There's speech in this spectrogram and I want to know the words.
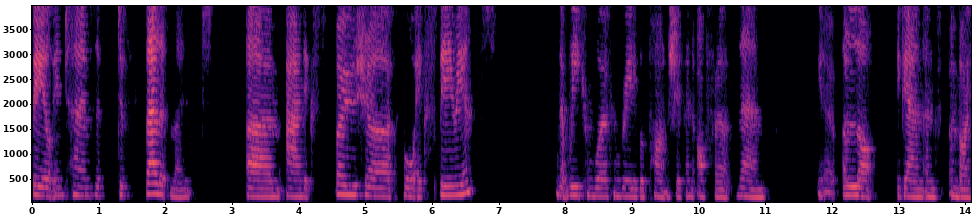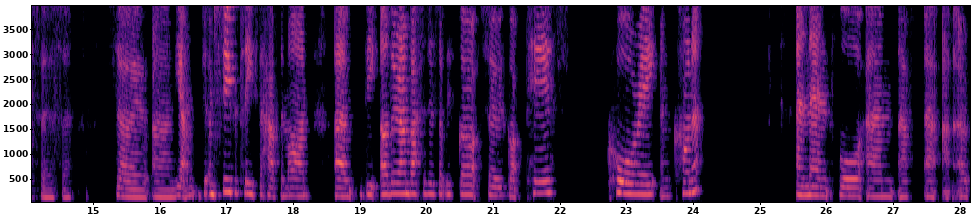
feel in terms of development um, and exposure for experience that we can work in really good partnership and offer them, you know, a lot again and and vice versa. So um, yeah, I'm, I'm super pleased to have them on. Um, the other ambassadors that we've got, so we've got Pierce, Corey, and Connor. And then for um, our, our, our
